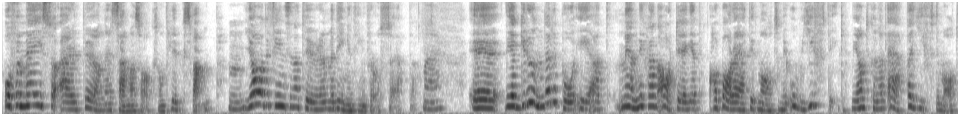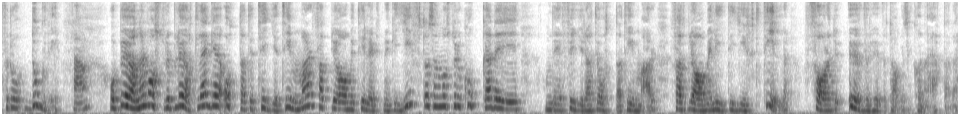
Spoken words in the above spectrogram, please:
Och för mig så är bönor samma sak som flugsvamp. Mm. Ja, det finns i naturen men det är ingenting för oss att äta. Eh, det jag grundade på är att människan, artäget, har bara ätit mat som är ogiftig. Vi har inte kunnat äta giftig mat för då dog vi. Ja. Och bönor måste du blötlägga 8 10 timmar för att bli av med tillräckligt mycket gift och sen måste du koka det i om det är 4 till 8 timmar för att bli av med lite gift till för att du överhuvudtaget ska kunna äta det.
